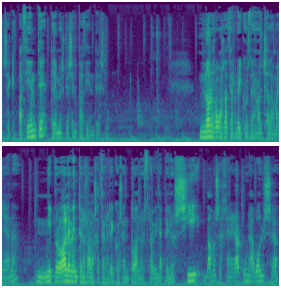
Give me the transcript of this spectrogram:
O sea que paciente, tenemos que ser pacientes. No nos vamos a hacer ricos de la noche a la mañana, ni probablemente nos vamos a hacer ricos en toda nuestra vida, pero sí vamos a generar una bolsa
